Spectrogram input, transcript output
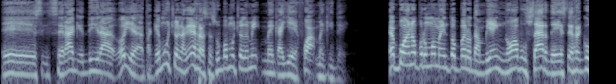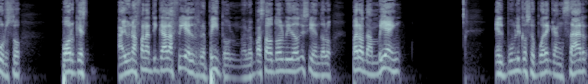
Eh, será que dirá, oye, ataqué mucho en la guerra, se supo mucho de mí, me callé, fue, me quité. Es bueno por un momento, pero también no abusar de ese recurso, porque hay una fanaticada fiel, repito, me lo he pasado todo el video diciéndolo, pero también el público se puede cansar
